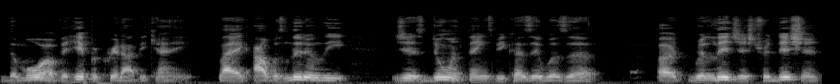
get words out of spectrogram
the more of a hypocrite I became. Like I was literally just doing things because it was a a religious tradition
